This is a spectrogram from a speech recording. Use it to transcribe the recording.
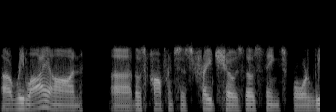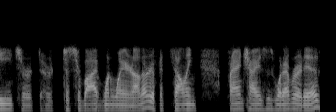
uh, rely on uh, those conferences, trade shows, those things for leads or, or, to survive one way or another. If it's selling franchises, whatever it is,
